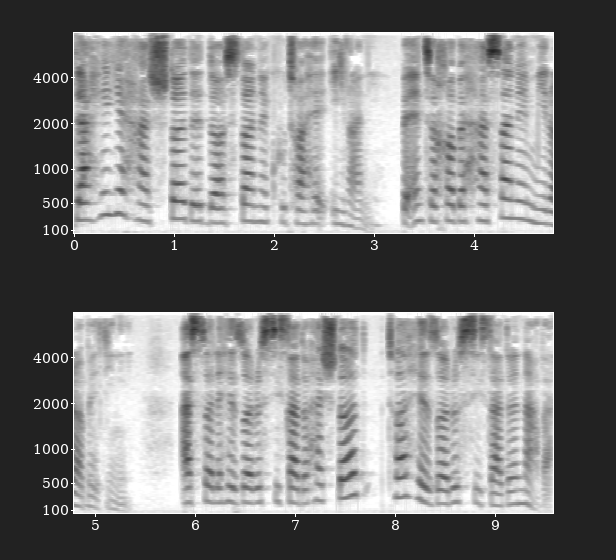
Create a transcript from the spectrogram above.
دهه هشتاد داستان کوتاه ایرانی. به انتخاب حسن میرابدینی. از سال 1380 تا 1390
